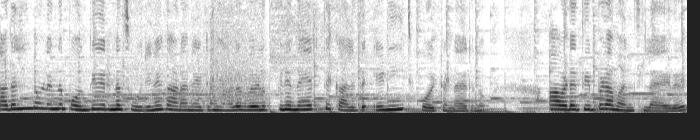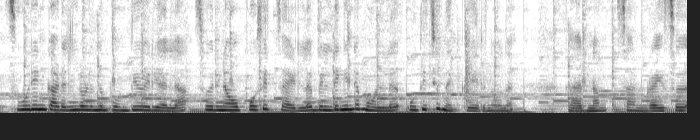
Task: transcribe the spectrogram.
കടലിന്റെ ഉള്ളിൽ നിന്ന് പൊന്തി വരുന്ന സൂര്യനെ കാണാനായിട്ട് ഞങ്ങൾ വെളുപ്പിന് നേരത്തെ കാലത്ത് എണീറ്റ് പോയിട്ടുണ്ടായിരുന്നു. അവിടെ എത്തിയപ്പോഴാണ് മനസ്സിലായത് സൂര്യൻ കടലിന്റെ ഉള്ളിൽ നിന്ന് പൊന്തി വരികയല്ല സൂര്യൻ ഓപ്പോസിറ്റ് സൈഡിൽ ബിൽഡിങ്ങിന്റെ മുകളിൽ ഉദിച്ചു നിൽക്കുകയായിരുന്നു എന്ന് കാരണം സൺറൈസ്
